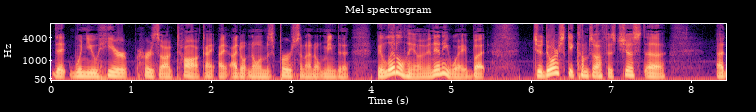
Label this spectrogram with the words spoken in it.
that when you hear Herzog talk. I, I I don't know him as a person. I don't mean to belittle him in any way, but Jodorowsky comes off as just a a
